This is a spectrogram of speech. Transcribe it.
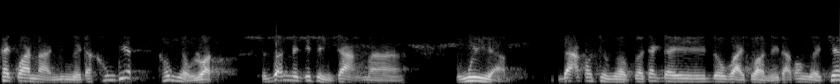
Khách quan là người ta không biết, không hiểu luật, dẫn đến cái tình trạng mà nguy hiểm. Đã có trường hợp cách đây đâu vài tuần thì đã có người chết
